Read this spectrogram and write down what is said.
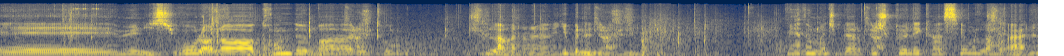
Et munitions. Oh là là, 32 balles et tout. لا غير يبنن يعني مي هذا ما جبت ربي شبو لي كاسي والله اعلم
